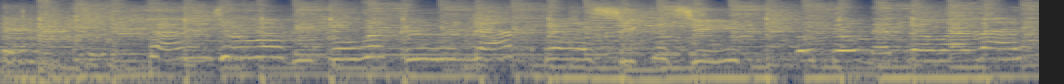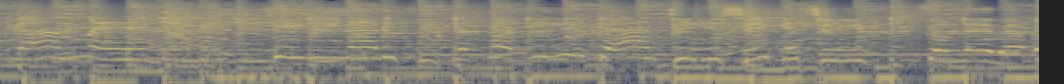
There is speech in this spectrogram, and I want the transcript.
天気誕生日わくなってしかしおそなたはわかんねえ気になる人といい感じしかしそれはおでん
